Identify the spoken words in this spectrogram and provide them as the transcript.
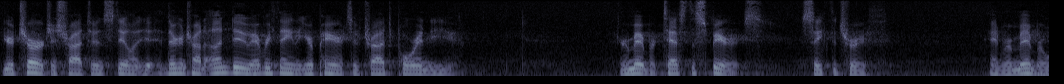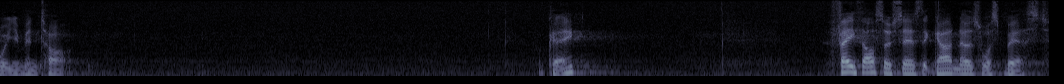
your church has tried to instill. They're going to try to undo everything that your parents have tried to pour into you. Remember, test the spirits, seek the truth and remember what you've been taught. Okay? Faith also says that God knows what's best.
